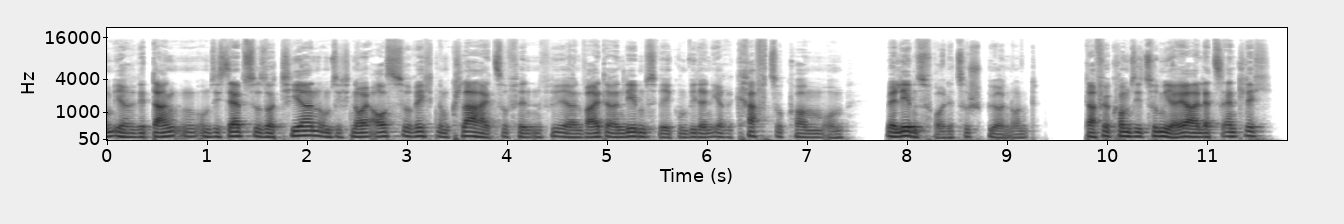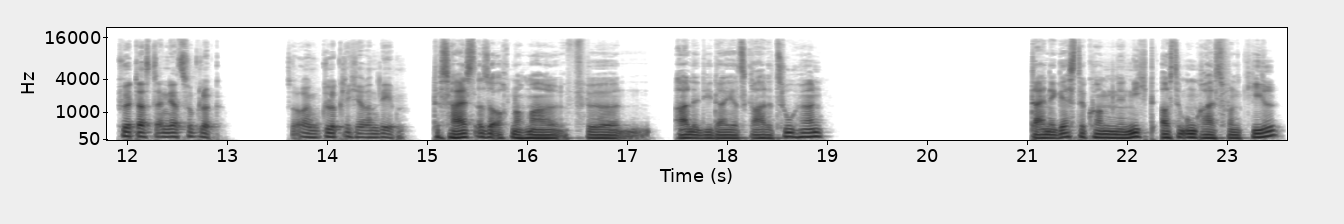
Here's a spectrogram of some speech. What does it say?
um ihre Gedanken, um sich selbst zu sortieren, um sich neu auszurichten, um Klarheit zu finden für ihren weiteren Lebensweg, um wieder in ihre Kraft zu kommen, um mehr Lebensfreude zu spüren. Und dafür kommen sie zu mir. Ja, letztendlich führt das dann ja zu Glück, zu einem glücklicheren Leben. Das heißt also auch nochmal für alle, die da jetzt gerade zuhören, Deine Gäste kommen nicht aus dem Umkreis von Kiel,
